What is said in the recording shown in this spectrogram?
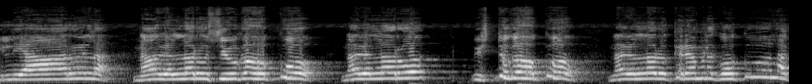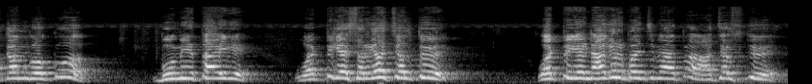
ಇಲ್ಲಿ ಯಾರು ಇಲ್ಲ. ನಾವೆಲ್ಲರೂ ಶಿವಗ ಹೊಕ್ಕು. ನಾವೆಲ್ಲರೂ ವಿಷ್ಣುಗ ಹೊಕ್ಕು. ನಾವೆಲ್ಲರೂ ಕರೆಮಣಗೆ ಹೊಕ್ಕು ಲಕ್ಕಮ್ಗೆ ಹೊಕ್ಕು. ಭೂಮಿ ತಾಯಿಗೆ ಒಟ್ಟಿಗೆ ಸರ್ಗ ಚೆಲ್ತೀವಿ. ಒಟ್ಟಿಗೆ ನಾಗರ ಪಂಚಮಿ ಆಚರಿಸ್ತೀವಿ.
